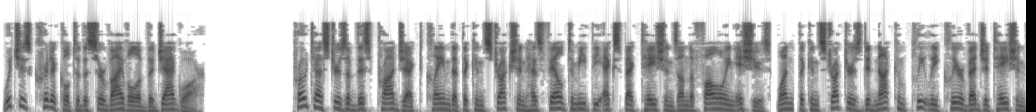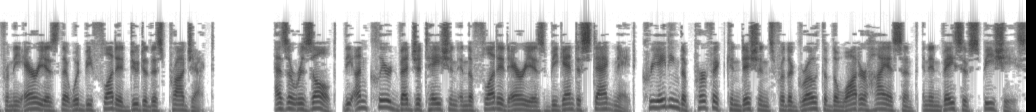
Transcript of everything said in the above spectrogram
which is critical to the survival of the jaguar. Protesters of this project claim that the construction has failed to meet the expectations on the following issues. 1 The constructors did not completely clear vegetation from the areas that would be flooded due to this project. As a result, the uncleared vegetation in the flooded areas began to stagnate, creating the perfect conditions for the growth of the water hyacinth an invasive species.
